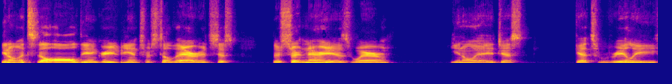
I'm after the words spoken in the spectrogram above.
you know it's still all the ingredients are still there. It's just there's certain areas where you know it just gets really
